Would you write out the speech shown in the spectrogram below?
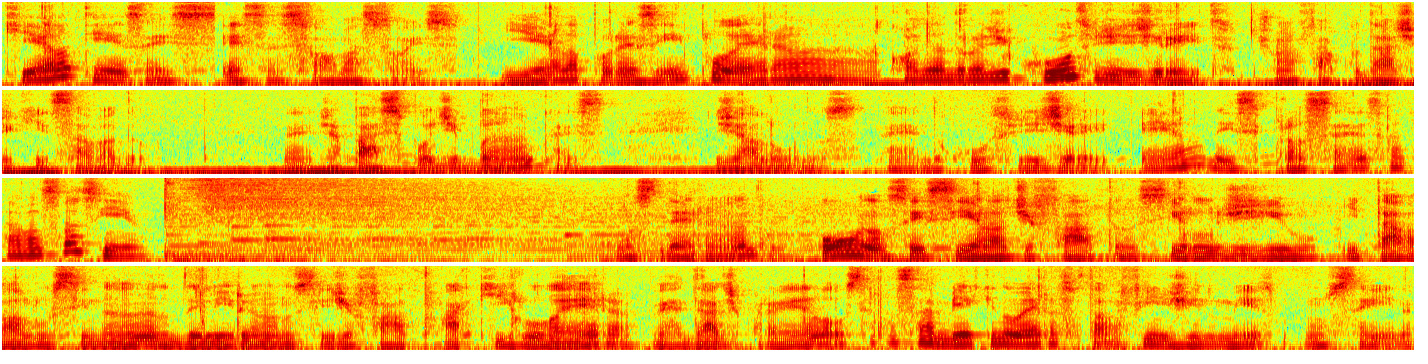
que ela tem essas, essas formações. E ela, por exemplo, era coordenadora de curso de direito de uma faculdade aqui de Salvador. Né? Já participou de bancas de alunos né, do curso de direito. Ela, nesse processo, ela estava sozinha considerando, ou não sei se ela de fato se iludiu e estava alucinando, delirando se de fato aquilo era verdade para ela, ou se ela sabia que não era, só estava fingindo mesmo, não sei, né?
